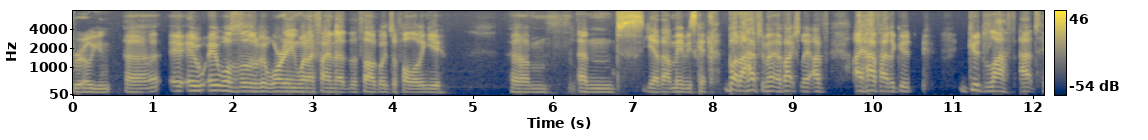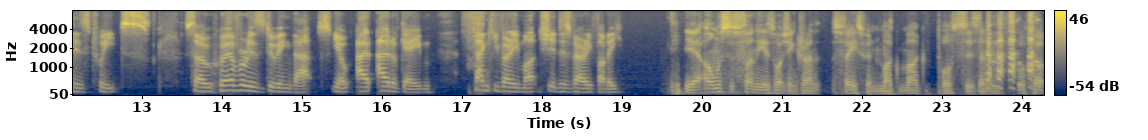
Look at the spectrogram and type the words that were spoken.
Brilliant. Uh, it, it, it was a little bit worrying when I found out the Thargoids are following you. Um, and yeah, that made me scared. But I have to admit, I've actually, I've, I have had a good, good laugh at his tweets. So whoever is doing that, you know, out, out of game, thank you very much. It is very funny. yeah, almost as funny as watching Grant's face when Mug Mug posts his new photo.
